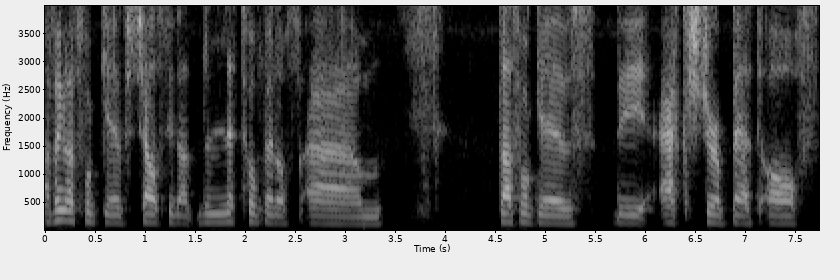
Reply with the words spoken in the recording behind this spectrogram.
I think that's what gives Chelsea that little bit of. Um, that's what gives the extra bit of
